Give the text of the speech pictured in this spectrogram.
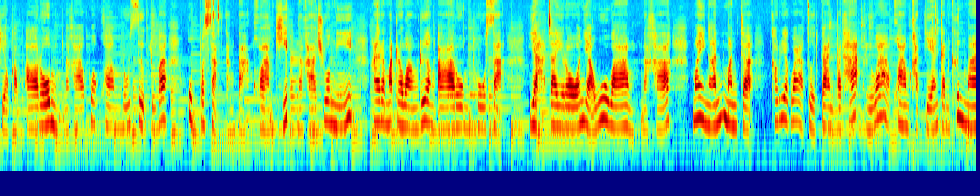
เกี่ยวกับอารมณ์นะคะ พวกความรู้สึกหรือว่าอุปสรรคต่างๆ ความคิดนะคะ ช่วงนี้ให้ระมัดระวังเรื่องอารมณ์โทสะอย่าใจร้อนอย่าวู่วามนะคะ ไม่งั้นมันจะเขาเรียกว่าเกิดการประทะหรือว่าความขัดแย้งกันขึ้นมา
